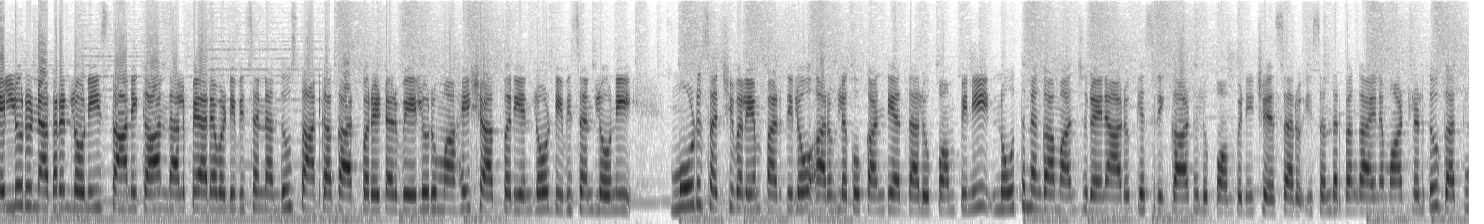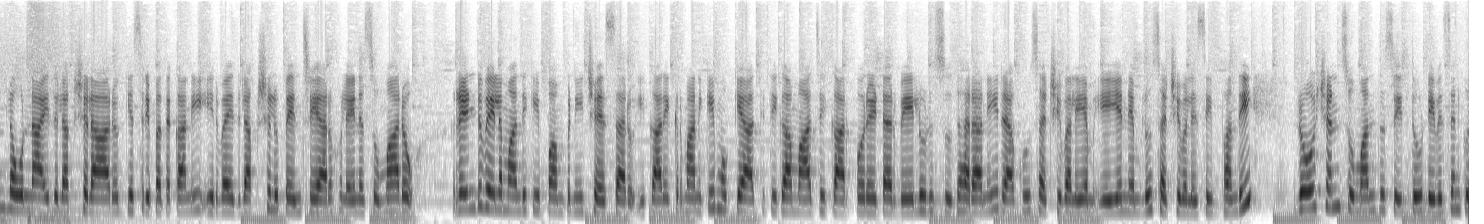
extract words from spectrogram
నెల్లూరు నగరంలోని స్థానిక నలభై ఆరవ డివిజన్ నందు స్థానిక కార్పొరేటర్ వేలూరు మహేష్ ఆధ్వర్యంలో డివిజన్లోని మూడు సచివాలయం పరిధిలో అర్హులకు కంటి అద్దాలు పంపిణీ నూతనంగా మంజూరైన ఆరోగ్యశ్రీ కార్డులు పంపిణీ చేశారు. ఈ సందర్భంగా ఆయన మాట్లాడుతూ గతంలో ఉన్న ఐదు లక్షల ఆరోగ్యశ్రీ పథకాన్ని ఇరవై ఐదు లక్షలు పెంచే అర్హులైన సుమారు రెండు వేల మందికి పంపిణీ చేశారు. ఈ కార్యక్రమానికి ముఖ్య అతిథిగా మాజీ కార్పొరేటర్ వేలూరు సుధారాణి రఘు సచివాలయం ఏఎన్ఎంలు సచివాలయ సిబ్బంది రోషన్ సుమంత్ సిద్ధు డివిజన్కు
